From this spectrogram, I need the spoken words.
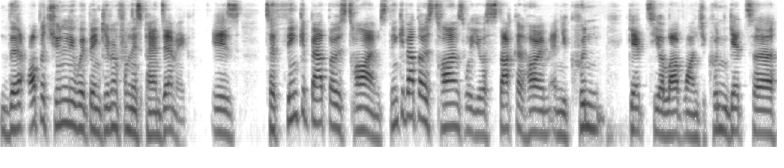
the opportunity we've been given from this pandemic is to think about those times. Think about those times where you're stuck at home and you couldn't get to your loved ones. You couldn't get to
